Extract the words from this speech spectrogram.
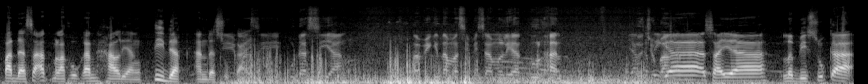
pada saat melakukan hal yang tidak Anda sukai. Masih udah siang, tapi kita masih bisa melihat bulan. Yang Lucu ketiga, saya lebih suka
